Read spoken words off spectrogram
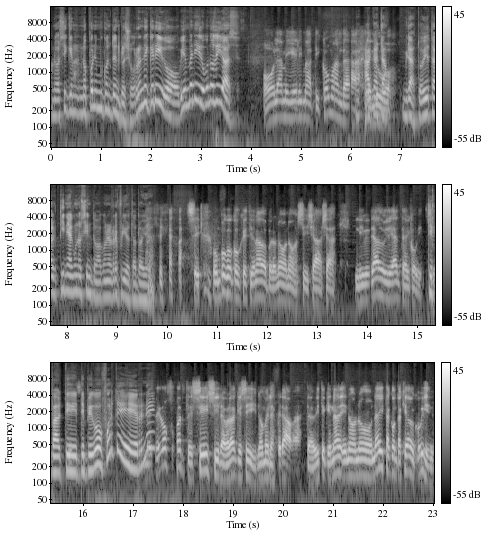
No, así que nos pone muy contento eso. René querido, bienvenido, buenos días. Hola Miguel y Mati, ¿cómo anda A- el Acá está. Mirá, todavía está, tiene algunos síntomas con el resfrío, está todavía. sí, un poco congestionado, pero no, no, sí, ya, ya, liberado y de alta del COVID. ¿Te, sí. pa- te, te pegó fuerte, Me René? pegó fuerte, sí, sí, la verdad que sí, no me la esperaba. Hasta, Viste que nadie, no, no, nadie está contagiado de COVID.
